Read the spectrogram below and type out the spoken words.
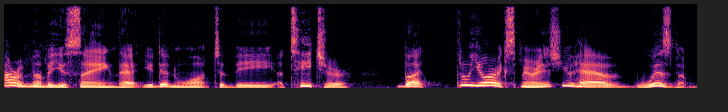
I remember you saying that you didn't want to be a teacher, but through your experience, you have wisdom,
